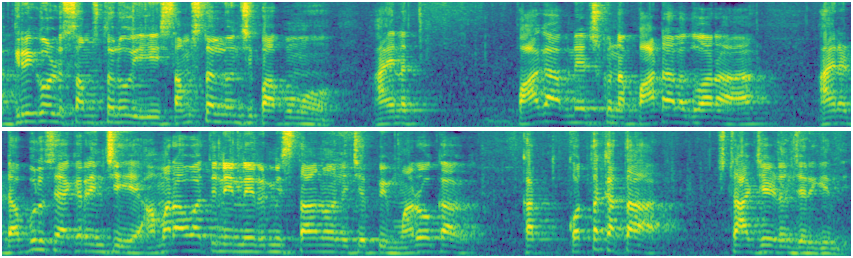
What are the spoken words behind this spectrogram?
అగ్రిగోల్డ్ సంస్థలు ఈ సంస్థల నుంచి పాపము ఆయన బాగా నేర్చుకున్న పాఠాల ద్వారా ఆయన డబ్బులు సేకరించి అమరావతిని నిర్మిస్తాను అని చెప్పి మరొక కత్- కొత్త కథ స్టార్ట్ చేయడం జరిగింది.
